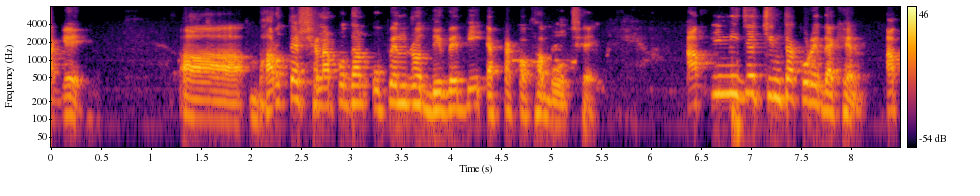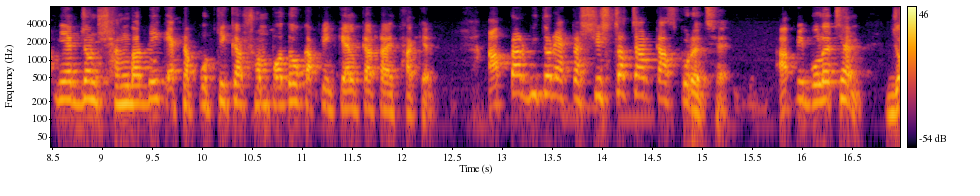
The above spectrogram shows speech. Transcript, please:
আগে ভারতের সেনাপ্রধান উপেন্দ্র দ্বিবেদী একটা কথা বলছে। আপনি নিজে চিন্তা করে দেখেন, আপনি একজন সাংবাদিক, একটা পত্রিকার সম্পাদক, আপনি ক্যালকাটায় থাকেন। আপনার ভিতরে একটা শিষ্টাচার কাজ করেছে। আপনি বলেছেন যে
